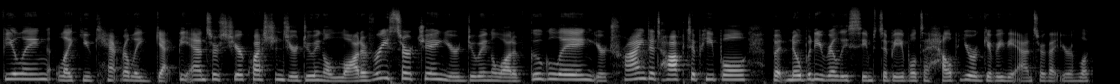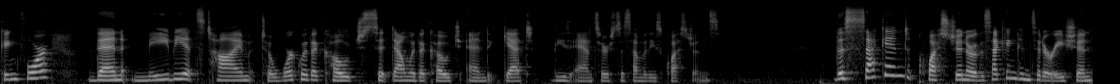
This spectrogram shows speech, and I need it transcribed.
feeling like you can't really get the answers to your questions you're doing a lot of researching you're doing a lot of googling you're trying to talk to people but nobody really seems to be able to help you or give you the answer that you're looking for then maybe it's time to work with a coach sit down with a coach and get these answers to some of these questions the second question or the second consideration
